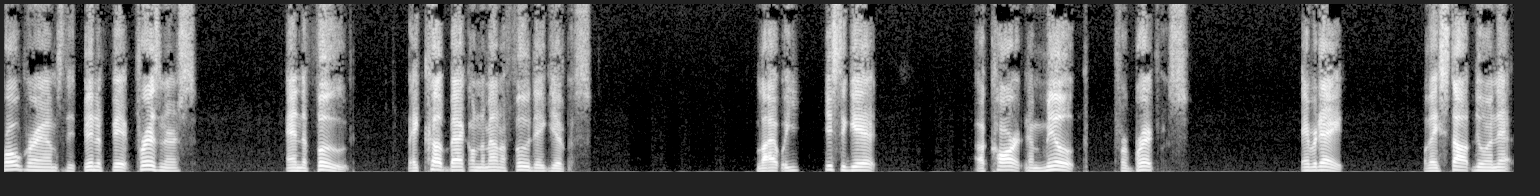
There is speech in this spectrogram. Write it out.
programs that benefit prisoners and the food. They cut back on the amount of food they give us. Like we used to get a carton of milk for breakfast every day. Well, they stopped doing that.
